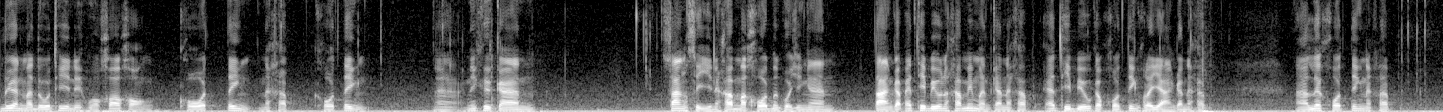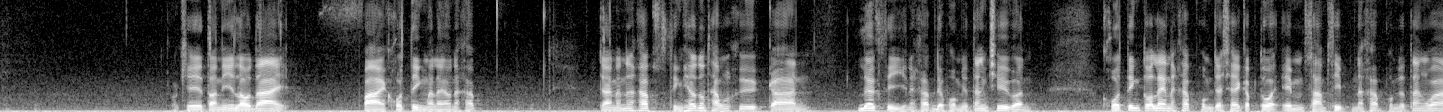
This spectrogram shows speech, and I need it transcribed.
เลื่อนมาดูที่ในหัวข้อของ coating นะครับ coating อ่า นี่คือการสร้างสีนะครับมาโค้ดบนหัวชิ้นงาน ต่างกับ attribute นะครับ ไม่เหมือนกันนะครับ attribute กับ coating คนละอย่างกันนะครับอ่าเลือก coating นะครับ โอเค ตอนนี้เราได้ไฟล์ coating มาแล้วนะครับ จากนั้นนะครับสิ่งที่เราต้องทำก็คือการ เลือกสีนะครับ เดี๋ยวผมจะตั้งชื่อก่อน coating ตัวแรกนะครับ ผมจะใช้กับตัว M30 นะครับ ผมจะตั้งว่า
